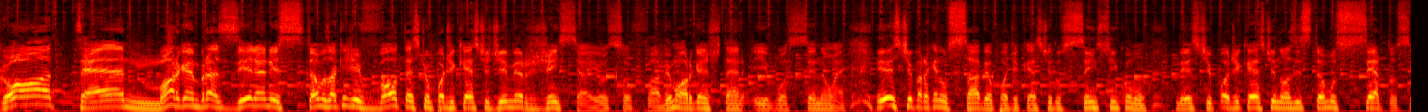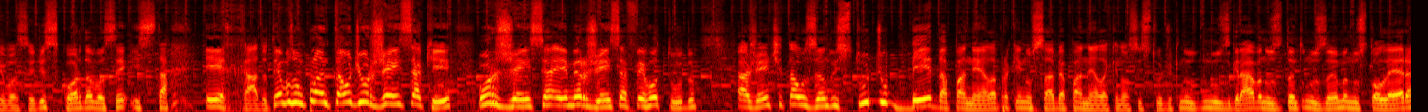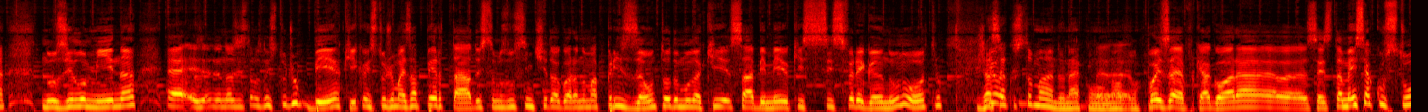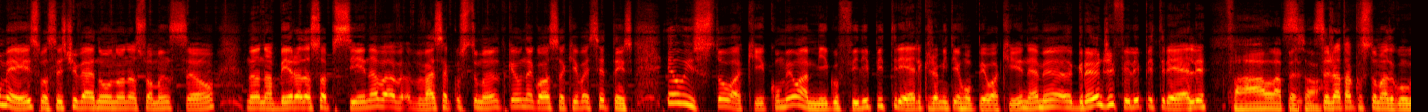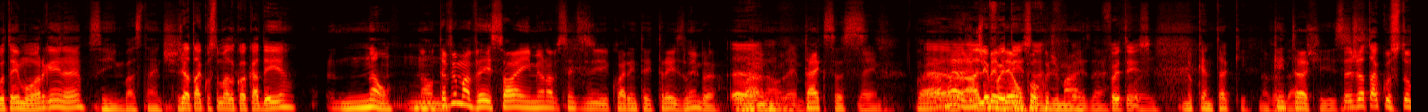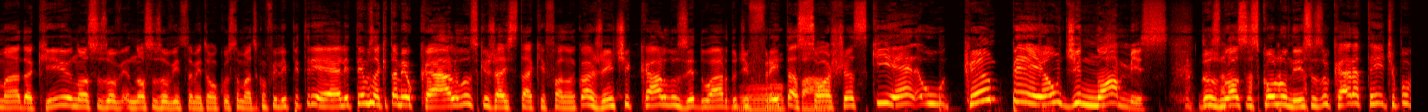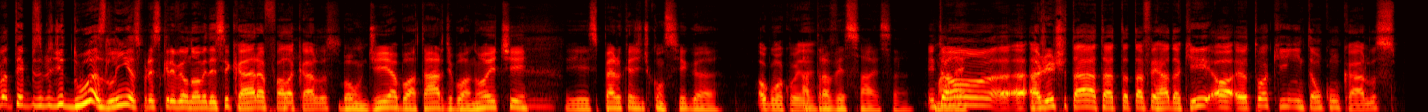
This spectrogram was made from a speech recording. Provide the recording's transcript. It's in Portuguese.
Guten Morgan Brazilian, estamos aqui de volta. Este é um podcast de emergência. Eu sou Flávio Morgenstern e você não é. Este, para quem não sabe, é o podcast do Senso em Comum. Neste podcast nós estamos certos. Se você discorda, você está errado. Temos um plantão de urgência aqui. Urgência, emergência, ferrou tudo. A gente tá usando o estúdio B da panela. Para quem não sabe, a panela que é nosso estúdio que nos, nos grava, nos, tanto nos ama, nos tolera, nos ilumina. É, nós estamos no estúdio B aqui, que é um estúdio mais apertado. Estamos no sentido agora numa prisão, todo mundo aqui, sabe, meio que se esfregando um no outro. Já Eu- se acostumando, né, com o É, novo... Pois é, porque agora eh, vocês também se acostumem a isso. Se você estiver no, no- na sua mansão, na, na beira da sua piscina, vai, vai se acostumando, porque o negócio aqui vai ser tenso. Eu estou aqui com meu amigo Felipe Trielli, que já me interrompeu aqui, né? Meu grande Felipe Trielli. Fala, pessoal. Você já tá acostumado com o Guten Morgen, né? Sim, bastante. Já tá acostumado com a cadeia? Não, não. Hum. Teve uma vez só em 1943, lembra? É, Lá não no lembro. Texas. Lembro. Vai, É, gente ali foi bebeu um tenso, pouco né? demais, é. Foi tenso. Foi no Kentucky, na verdade. Kentucky. isso. Você já tá acostumado aqui, os nossos, ouvi- nossos ouvintes também estão acostumados com o Felipe Trielli. Temos aqui também o Carlos, que já está aqui falando com a gente. Carlos Eduardo de Opa. Freitas Sochas, que é o campeão de nomes dos nossos colunistas. O cara tem, tipo, tem precisa de duas linhas pra escrever o nome desse cara. Fala, Carlos. Bom dia, boa tarde, boa noite. E espero que a gente consiga Alguma coisa. né? atravessar essa. Então, a, a gente tá, tá, tá, tá ferrado aqui. Ó, eu tô aqui então com o Carlos.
